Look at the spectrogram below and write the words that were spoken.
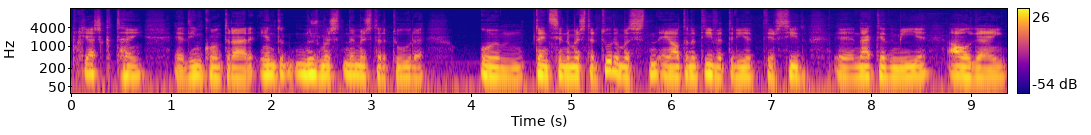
porque acho que tem, é de encontrar entre, nos, na magistratura um, tem de ser na magistratura, mas em alternativa teria de ter sido uh, na academia alguém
